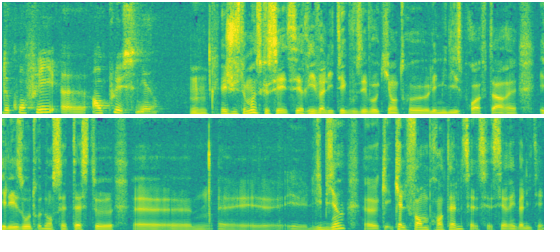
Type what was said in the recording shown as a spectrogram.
de conflit euh, en plus, disons. Mhm. Et justement, est-ce que ces, rivalités que vous évoquiez entre les milices pro-Haftar et, les autres dans cet Est euh, euh, libyen, quelle forme prend-elle, ces, rivalités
